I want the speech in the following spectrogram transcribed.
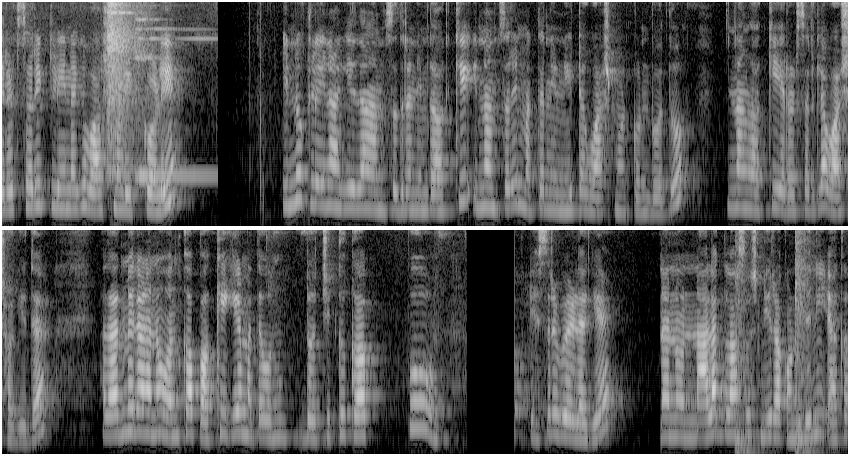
ಎರಡು ಸರಿ ಕ್ಲೀನಾಗಿ ವಾಶ್ ಮಾಡಿ ಇಟ್ಕೊಳ್ಳಿ. ಇನ್ನೂ ಕ್ಲೀನ್ ಆಗಿಲ್ಲ ಅನ್ಸಿದ್ರೆ ನಿಮ್ದು ಅಕ್ಕಿ, ಇನ್ನೊಂದು ಸರಿ ಮತ್ತೆ ನೀವು ನೀಟಾಗಿ ವಾಶ್ ಮಾಡ್ಕೊಳ್ಬೋದು. ನಂಗೆ ಅಕ್ಕಿ ಎರಡು ಸರಿಲ್ಲ ವಾಶ್ ಆಗಿದೆ. ಅದಾದಮೇಲೆ ನಾನು ಒಂದು ಕಪ್ ಅಕ್ಕಿಗೆ ಮತ್ತು ಒಂದು ಚಿಕ್ಕ ಕಪ್ಪು ಹೆಸರು ಬೇಳೆಗೆ ನಾನು ನಾಲ್ಕು ಗ್ಲಾಸಷ್ಟು ನೀರು ಹಾಕೊಂಡಿದ್ದೀನಿ. ಯಾಕೆ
